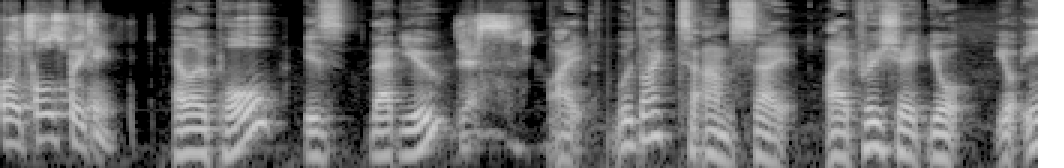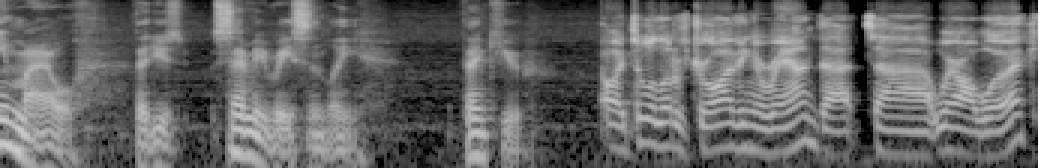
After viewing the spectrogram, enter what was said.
Hello, Paul speaking. Hello, Paul. Is that you? Yes. I would like to um say I appreciate your your email that you sent me recently. Thank you. I do a lot of driving around at uh, where I work,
